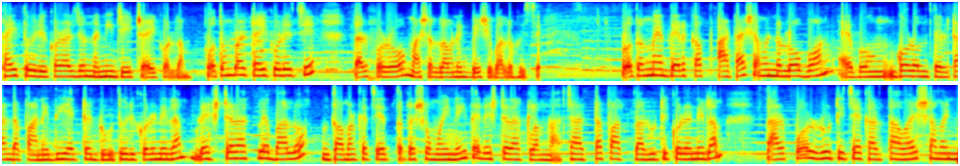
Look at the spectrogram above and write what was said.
তাই তৈরি করার জন্য নিজেই ট্রাই করলাম। প্রথমবার ট্রাই করেছি, তারপরও মাসাল্লাহ অনেক বেশি ভালো হয়েছে। প্রথমে দেড় কাপ আটা সামান্য লবণ এবং গরম তেল, ঠান্ডা পানি দিয়ে একটা ডো তৈরি করে নিলাম। রেস্টে রাখলে ভালো, কিন্তু আমার কাছে এতটা সময় নেই, তাই রেস্টে রাখলাম না। চারটা পাতলা রুটি করে নিলাম। তারপর রুটি চেকার তাওয়ায় সামান্য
